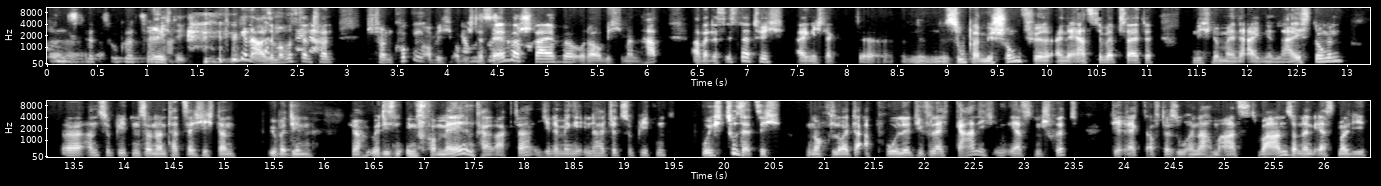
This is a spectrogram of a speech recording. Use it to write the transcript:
uns dazu, Gott sei richtig. genau, also man muss dann schon schon gucken, ob ich ob ja, ich das selber schreibe oder ob ich jemanden habe. Aber das ist natürlich eigentlich da, äh, eine super Mischung für eine Ärzte-Webseite, nicht nur meine eigenen Leistungen äh, anzubieten, sondern tatsächlich dann über den ja über diesen informellen Charakter jede Menge Inhalte zu bieten, wo ich zusätzlich noch Leute abhole, die vielleicht gar nicht im ersten Schritt direkt auf der Suche nach dem Arzt waren, sondern erstmal die,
